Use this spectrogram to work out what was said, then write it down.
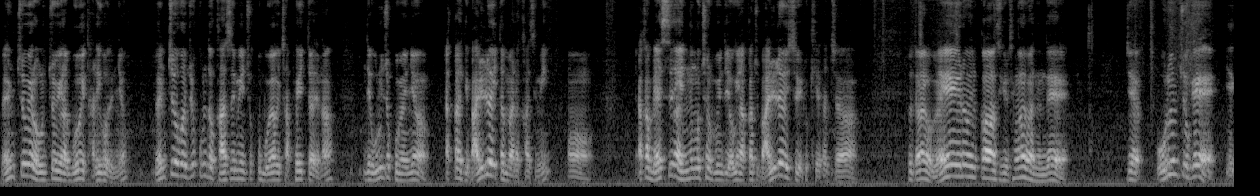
왼쪽이랑 오른쪽이랑 모양이 다르거든요. 왼쪽은 조금 더 가슴이 조금 모양이 잡혀 있다 되나? 근데 오른쪽 보면요. 약간 이렇게 말려 있단 말이야, 가슴이. 어. 약간 메스가 있는 것처럼 보이는데 여기 약간 좀 말려 있어 이렇게 살짝. 그래서 내가 왜 이럴까 지금 생각해 봤는데 이제 오른쪽에 이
